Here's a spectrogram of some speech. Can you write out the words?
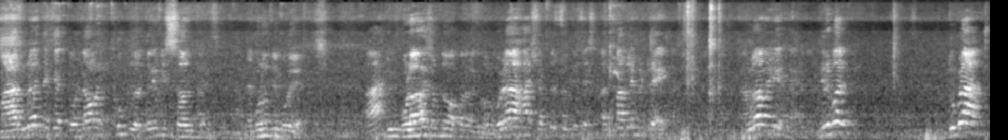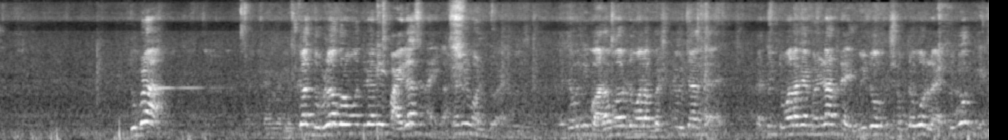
मारलं त्याच्या तोंडावर थुकलं तरी मी सहन करेन. म्हणून ते हा? तुम्ही बोळा हा शब्द वापरला गेला गुळा हा शब्द चुकीचा आहे. अनपार्लिमेंटरी आहे. गुळा म्हणजे काय? निर्बल. दुबळा. दुबळा. इतका दुबळा गृहमंत्री आम्ही पाहिलाच नाही असं मी म्हणतोय. त्याच्यामध्ये वारंवार तुम्हाला प्रश्न विचारताय. त्यातून तुम्हाला काय मिळणार नाही. मी जो शब्द बोललाय तो योग्य आहे.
